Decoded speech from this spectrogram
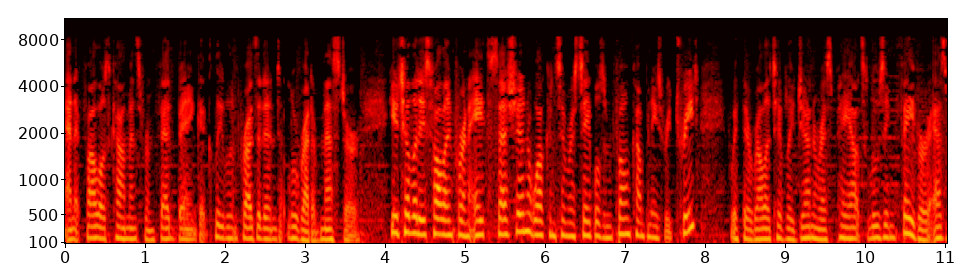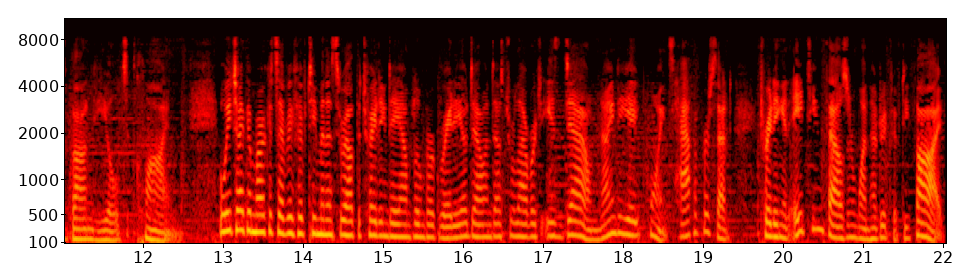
and it follows comments from Fed Bank at Cleveland President Loretta Mester. Utilities falling for an eighth session, while consumer staples and phone companies retreat, with their relatively generous payouts losing favor as bond yields climb. We check the markets every 15 minutes throughout the trading day on Bloomberg Radio. Dow Industrial Average is down 98 points, half a percent, trading at 18,155.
